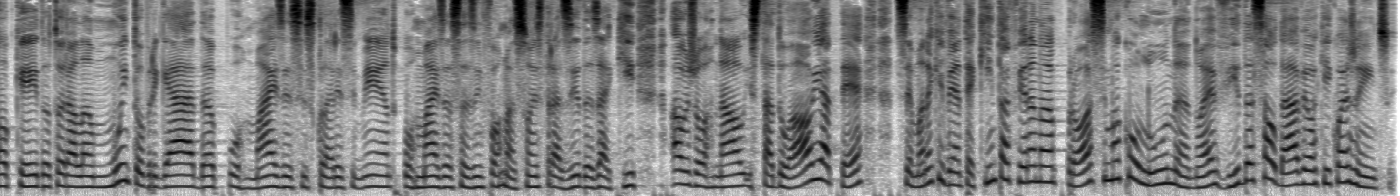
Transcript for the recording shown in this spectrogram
Ok, doutor Alain, muito obrigada por mais esse esclarecimento, por mais essas informações trazidas aqui ao Jornal Estadual e até semana que vem, até quinta-feira, na próxima coluna, não é? Vida Saudável aqui com a gente.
